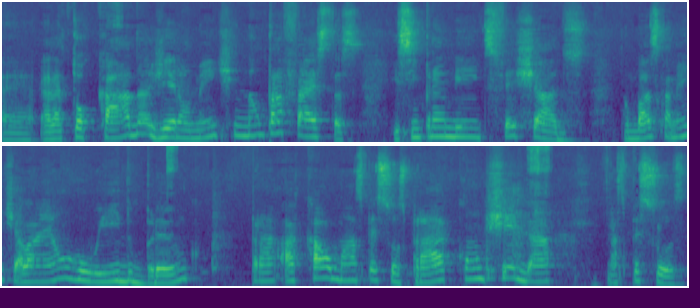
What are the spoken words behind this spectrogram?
é, ela é tocada geralmente não para festas, e sim para ambientes fechados. Então, basicamente, ela é um ruído branco para acalmar as pessoas, para aconchegar as pessoas.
